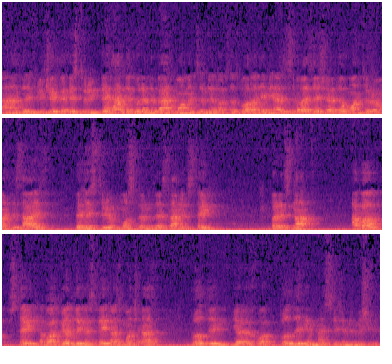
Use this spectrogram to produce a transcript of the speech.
And if you check the history, they had the good and the bad moments in their lives as well. And even as a civilization, I don't want to romanticize the history of Muslim, the Islamic State. But it's not about state, about building a state as much as building, ya ikhwa, building a message and a mission.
